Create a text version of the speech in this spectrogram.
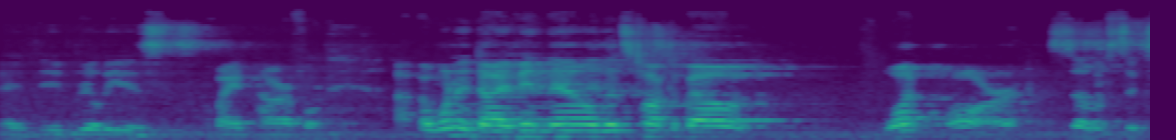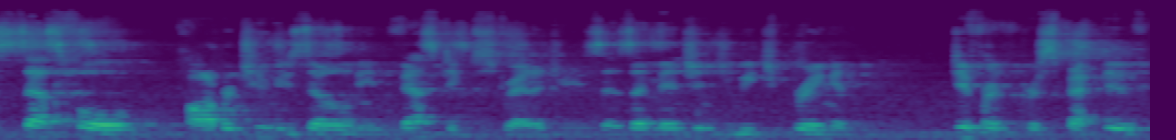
It, really is quite powerful. I, I want to dive in now. Let's talk about what are some successful opportunity zone investing strategies. As I mentioned, you each bring a different perspective.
